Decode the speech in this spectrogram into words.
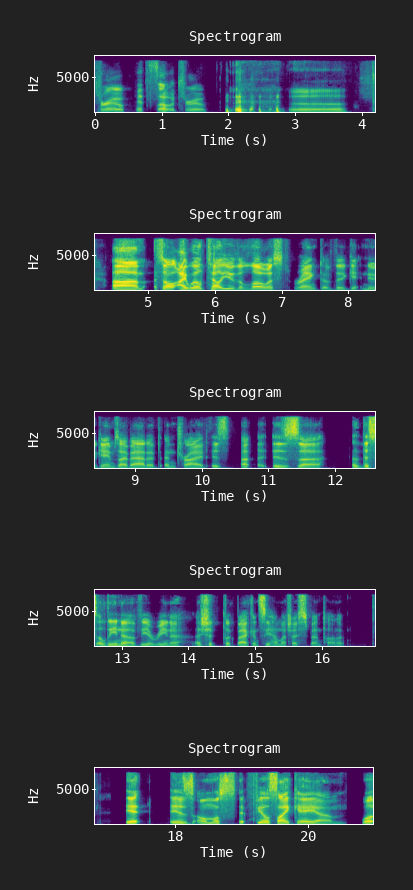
true. It's so true. Uh, um, so I will tell you the lowest ranked of the ga- new games I've added and tried is uh, is uh, this Alina of the Arena. I should look back and see how much I spent on it. It is almost. It feels like a um. Well,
